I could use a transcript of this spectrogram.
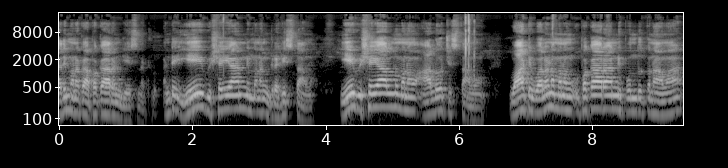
అది మనకు అపకారం చేసినట్లు. అంటే ఏ విషయాన్ని మనం గ్రహిస్తామో ఏ విషయాలను మనం ఆలోచిస్తామో వాటి వలన మనం ఉపకారాన్ని పొందుతున్నామా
